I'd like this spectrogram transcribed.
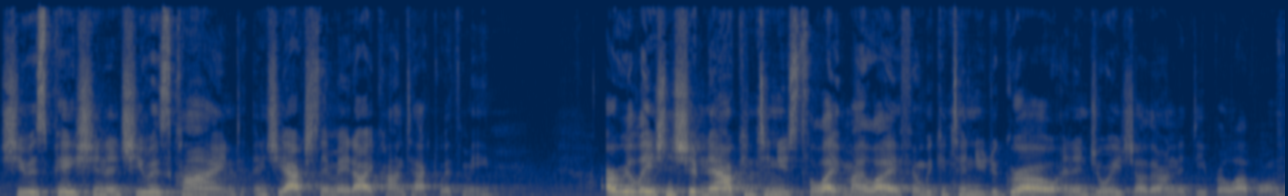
She was patient and she was kind, and she actually made eye contact with me. Our relationship now continues to light my life, and we continue to grow and enjoy each other on a deeper level.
